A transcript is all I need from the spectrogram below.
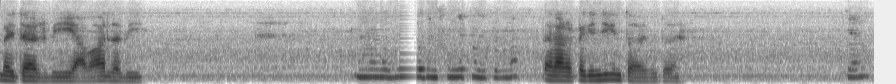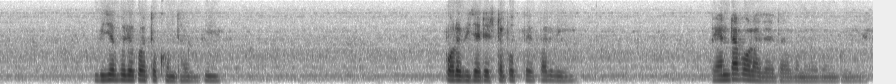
বাড়িতে আসবি আবার যাবি। তাহলে আর একটা গেঞ্জি কিনতে হয় বিজাপুরে কতক্ষণ থাকবি? পরে ভিজা ড্রেসটা পরতে পারবি? প্যান্টটা পরা যায় তাও কোনো রকম করে যেত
